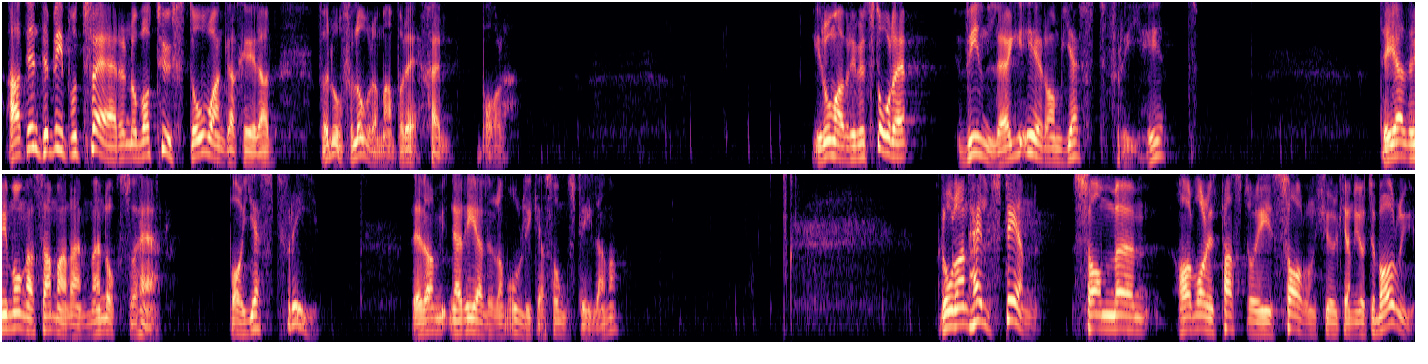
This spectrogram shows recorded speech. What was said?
Att inte bli på tvären och vara tyst och oengagerad, för då förlorar man på det själv bara. I Romarbrevet står det, vinnlägg er om gästfrihet. Det gäller i många sammanhang, men också här. Var gästfri det de, när det gäller de olika sångstilarna. Roland Hellsten som eh, har varit pastor i Saronkyrkan i Göteborg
